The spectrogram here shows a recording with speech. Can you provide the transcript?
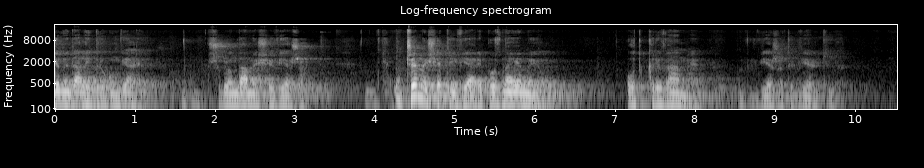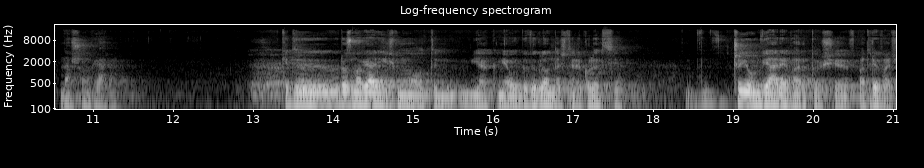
Idziemy dalej drogą wiary. Przyglądamy się wierze. Uczymy się tej wiary, poznajemy ją. Odkrywamy w wierze tych wielkich naszą wiarę. Kiedy rozmawialiśmy o tym, jak miałyby wyglądać te rekolekcje, w czyją wiarę warto się wpatrywać,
